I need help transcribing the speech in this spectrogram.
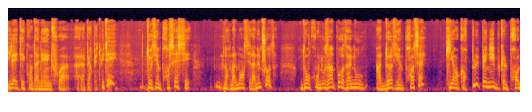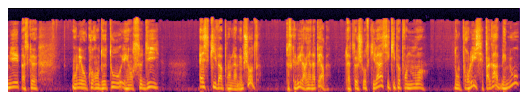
Il a été condamné une fois à la perpétuité. Deuxième procès, c'est normalement c'est la même chose. Donc on nous impose à nous un deuxième procès qui est encore plus pénible que le premier parce que on est au courant de tout et on se dit est-ce qu'il va prendre la même chose? Parce que lui, il a rien à perdre. La seule chose qu'il a, c'est qu'il peut prendre moins. Donc pour lui, c'est pas grave. Mais nous,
